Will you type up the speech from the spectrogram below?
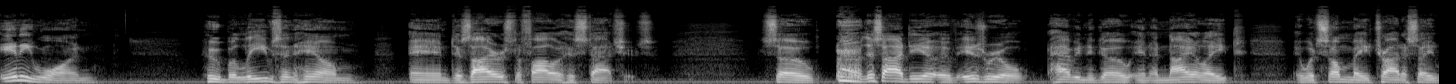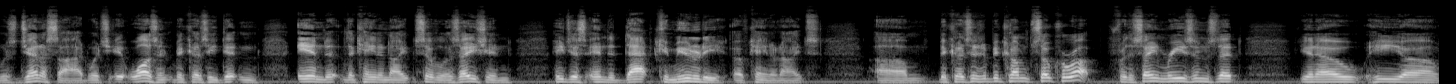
anyone who believes in Him and desires to follow His statutes. So, this idea of Israel having to go and annihilate which some may try to say was genocide, which it wasn't because he didn't end the Canaanite civilization. He just ended that community of Canaanites um, because it had become so corrupt for the same reasons that, you know, he uh,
